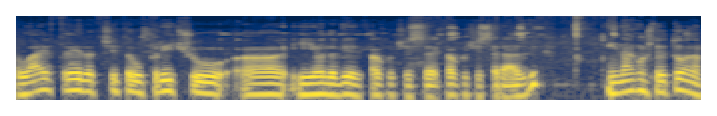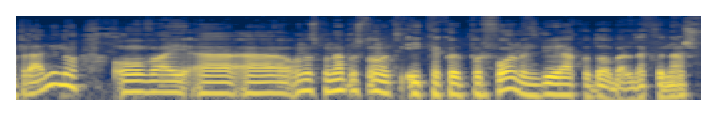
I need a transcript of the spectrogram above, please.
live tradat čitavu priču i onda vidjeti kako će se, kako će se razviti. I nakon što je to napravljeno, ovaj, a, a, onda smo naprosto ono, i kako je performance bio jako dobar, dakle naš,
